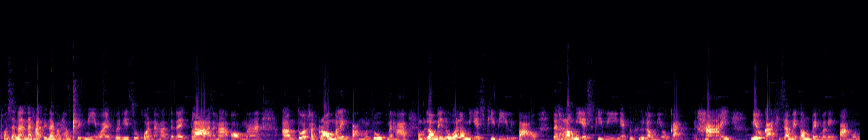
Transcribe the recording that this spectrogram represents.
เพราะฉะนั้นนะคะติน่าก็ทำคลิปนี้ไว้เพื่อที่ทุกคนนะคะจะได้กล้านะคะออกมาตรวจคัดกรองมะเร็งปากมดลูกนะคะ เราไม่รู้ว่าเรามี HPV หรือเปล่า แต่ถ้าเรามี HPV เนี่ยก็คือเรามีโอกาสหาย มีโอกาสที่จะไม่ต้องเป็นมะเร็งปากมด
